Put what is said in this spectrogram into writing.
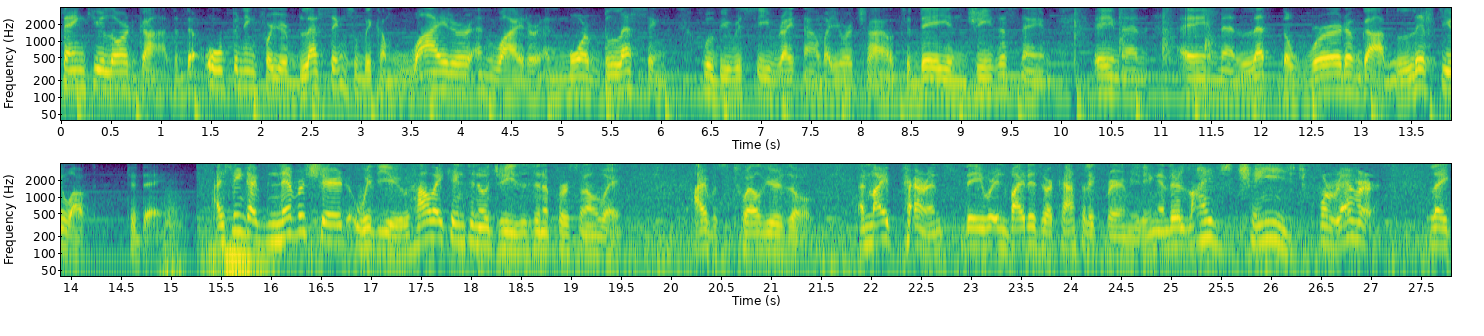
Thank you, Lord God, that the opening for your blessings will become wider and wider, and more blessing will be received right now by your child today in Jesus' name. Amen. Amen. Let the Word of God lift you up today. I think I've never shared with you how I came to know Jesus in a personal way. I was 12 years old. And my parents, they were invited to a Catholic prayer meeting and their lives changed forever. Like,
